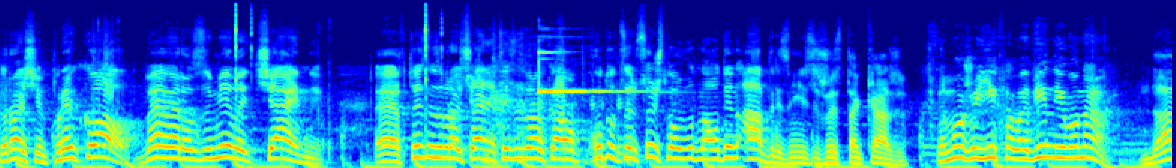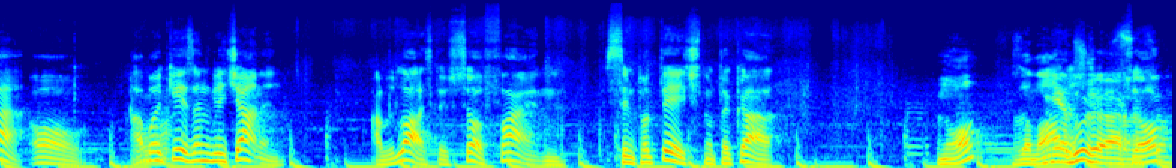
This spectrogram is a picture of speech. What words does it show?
Коротше, прикол. Ви, ви розуміли, чайник. Е, хтось не забрав чайник, хтось не забрав каву. Походу, це все йшло на один адрес, мені щось так каже. Це може їхала він і вона. Да, о. Або якийсь англічанин. А будь ласка, все, файн. Симпатично, така. Ну, завалиш. Ні, дуже гарно. Все.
